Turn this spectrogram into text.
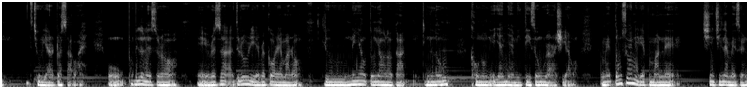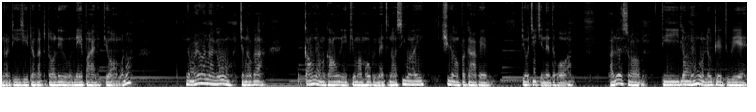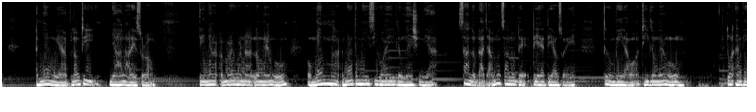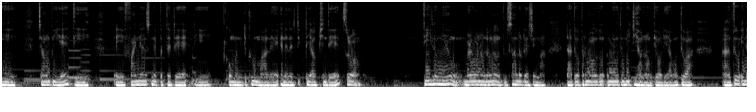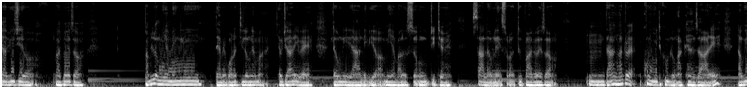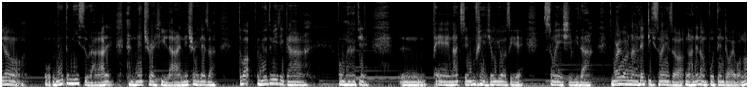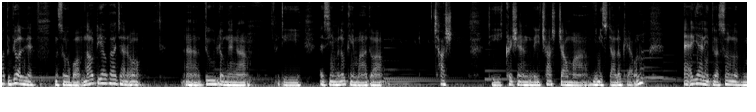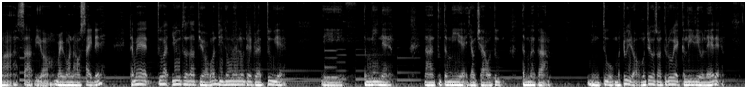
တချို့တွေကတော့တွက်ဆပါတယ်ဟိုဘာဖြစ်လို့လဲဆိုတော့အဲ result သူတို့ရဲ့ record ထဲမှာတော့ဒီ လူ2ယောက်3ယောက်လောက်ကဒီနှလုံးခုံလုံးနဲ့အရမ်းမြန်ပြီးတည်ဆုံးမှုတာရှိရပါဘူး။ဒါပေမဲ့သုံးဆွဲနေတဲ့ပမာဏနဲ့ရှင်းကြည့်လိုက်မယ်ဆိုရင်တော့ဒီရေတော့ကတော်တော်လေးကိုနေပါလို့ပြောအောင်ပေါ့နော်။ဒါမရီဝနာကိုကျွန်တော်ကကောင်းတယ်မကောင်းဘူးတွေပြောမှာမဟုတ်ပေမဲ့ကျွန်တော်စီးပွားရေးရှုထောင့်ဘက်ကပဲပြောကြည့်ခြင်းတဲ့သဘောပါ။ဘာလို့လဲဆိုတော့ဒီလုပ်ငန်းကိုလုပ်တဲ့သူတွေရဲ့အမြတ်ငွေကဘယ်လောက်ထိများလာတယ်ဆိုတော့ဒီညအမေရိကန်လုပ်ငန်းကို ဟိုမိန်းမအမျိုးသမီးစီးပွားရေးလုပ်ငန်းရှင်တွေကစလုပ်လာကြမှာနော်စလုပ်တဲ့တရက်တယောက်ဆိုရင်သူ့မိတာပေါ့ဒီလုပ်ငန်းကိုသူက MBA ကျောင်းပြီးတယ်ဒီအဲ finance နဲ့ပတ်သက်တဲ့ဒီ company တခုမှလည်း analytic တယောက်ဖြစ်တယ်ဆိုတော့ဒီလုပ်ငန်းကို marijuana လုပ်ငန်းကိုသူစလုပ်တဲ့အချိန်မှာဒါသူကပထမဆုံးအမျိုးသမီးတယောက်တောင်ပြောလိုက်ရပါဘူးသူကအဲသူ့ interview ကြည့်တော့ဘာပြောဆိုဘာဖြစ်လို့မြန်မင်းကလေး တမ်းပဲပေါ့နော်ဒီလုပ်ငန်းမှာယောက်ျားတွေပဲလုံနေတာနေပြီးတော့မြန်ဘာလို့စွန့်ဦးတည်တွင်စလုပ်လဲဆိုတော့သူဘာပြောလဲဆိုတော့อืมဒါငါတို့အခွင့်အရေးတစ်ခုလုံးငါခံစားရတယ်နောက်ပြီးတော့ဟိုအမျိုးသမီးဆိုတာကတဲ့ natural healer natural healer ဆိုတာတော့အမျိုးသမီးတွေကပုံမှန်အဖြစ်ဖဲနာချင်မှုတွေရုပ်ရော့စေတဲ့စွမ်းရည်ရှိပြီးသားမာရီဝါနာလည်းဒီစွမ်းရည်ဆိုတော့ငါနဲ့တော့ပိုတင်တော်ရပေါ့နော်သူပြောလည်းမဆိုးပေါ့နောက်တစ်ယောက်ကကြတော့ အာသူ့လုပ်ငန်းကဒီအစီမလုပ်ခင်မှာသူက church ဒီ Christian ဒီ church ကျောင်းမှာ minister လုပ်ခဲ့တာပေါ့နော်အဲအဲ့ဒီကနေသူကဆွန့်လွတ်ပြီးမှစပြီးတော့ marijuana ကိုစိုက်တယ်ဒါပေမဲ့သူကယူသသာပြောပါဒီလုပ်ငန်းလုပ်တဲ့အတွက်သူ့ရဲ့ဒီသမီးနဲ့နာသူသမီးရဲ့ယောက်ျားကိုသူသမက်ကသူ့ကိုမတွေ့တော့မတွေ့တော့ဆိုတော့သူတို့ရဲ့ကလေးတွေကိုလဲတဲ့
